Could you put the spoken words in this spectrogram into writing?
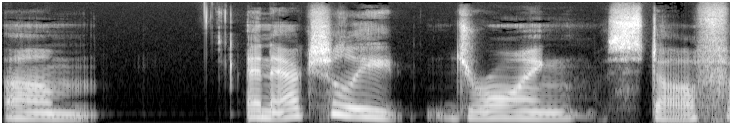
um, and actually drawing stuff.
